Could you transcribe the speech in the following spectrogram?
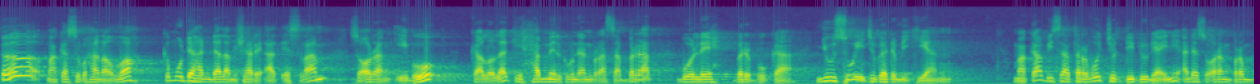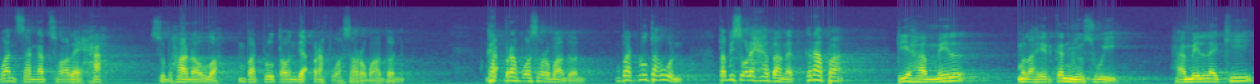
Uh, maka subhanallah, kemudahan dalam syariat Islam seorang ibu kalau lagi hamil kemudian merasa berat boleh berbuka. Nyusui juga demikian. Maka bisa terwujud di dunia ini ada seorang perempuan sangat solehah. Subhanallah, 40 tahun tidak pernah puasa Ramadan. Enggak pernah puasa Ramadan. 40 tahun. Tapi solehah banget. Kenapa? dia hamil melahirkan nyusui hamil lagi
